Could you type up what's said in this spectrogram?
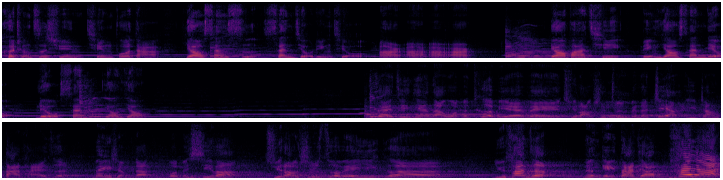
课程咨询请拨打幺三四三九零九二二二二，幺八七零幺三六六三幺幺。在今天呢，我们特别为曲老师准备了这样一张大台子，为什么呢？我们希望曲老师作为一个女汉子，能给大家拍案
